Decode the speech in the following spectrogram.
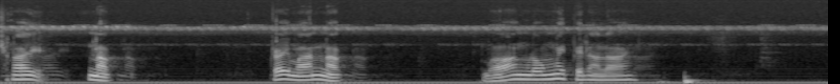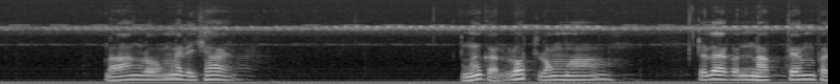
ใช่หนักใช่มันหนักบางลงไม่เป็นอะไรบางลงไม่ได้ใช่เหมือนกับลดลงมา จะแรกก็หนักเต็มประ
